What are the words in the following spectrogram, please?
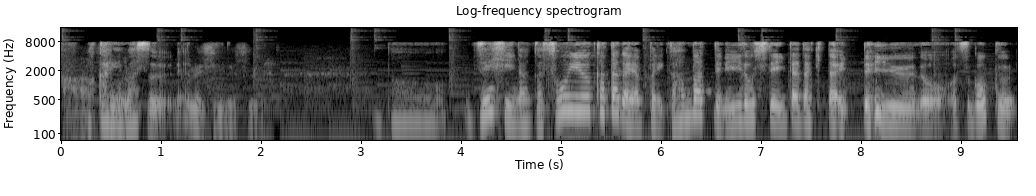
わかりますね。嬉しいです。ぜひなんかそういう方がやっぱり頑張ってリードしていただきたいっていうのをすごく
